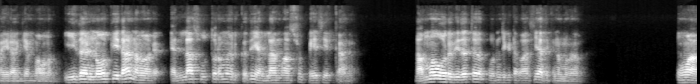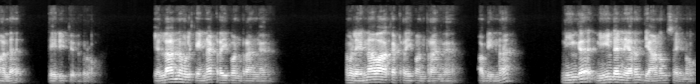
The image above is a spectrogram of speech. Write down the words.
வைராக்கியம் மௌனம். இதை நோக்கி தான் நம்ம எல்லா சூத்திரமும் இருக்குது எல்லா மாஸ்டரும் பேசியிருக்காங்க. நம்ம ஒரு விதத்தை புரிஞ்சுக்கிட்ட வாசி அதுக்கு நம்ம மூவ் ஆகலை தேடிட்டு இருக்கிறோம். எல்லாரும் நம்மளுக்கு என்ன ட்ரை பண்ணுறாங்க நம்மளை என்னவா ஆக்க ட்ரை பண்ணுறாங்க அப்படின்னா நீங்கள் நீண்ட நேரம் தியானம் செய்யணும்.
